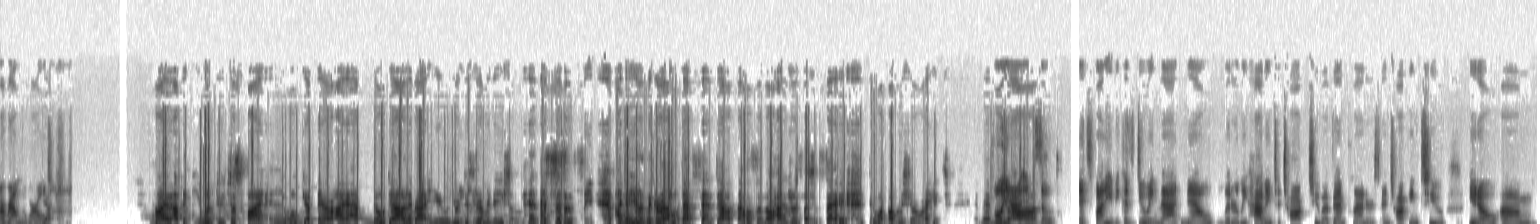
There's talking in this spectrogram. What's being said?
around the world. Yeah. Right. I think you will do just fine and you will get there. I have no doubt about you, your determination and persistency. I know you're the girl that sent out thousands or hundreds, I should say, to one publisher, right? well, yeah. Um, and so it's funny because doing that now, literally having to talk to event planners and talking to, you know, um,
